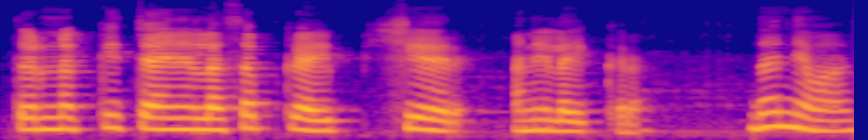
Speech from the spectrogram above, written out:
तर नक्कीच चॅनलला सबस्क्राईब शेअर आणि लाईक करा. धन्यवाद.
